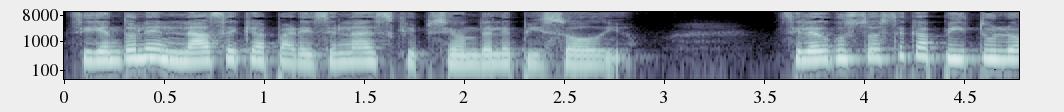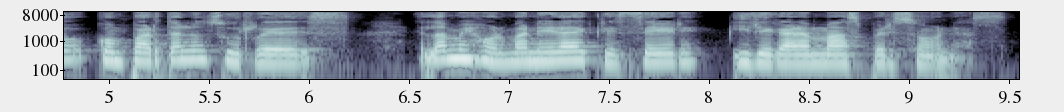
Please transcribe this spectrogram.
siguiendo el enlace que aparece en la descripción del episodio. Si les gustó este capítulo, compártanlo en sus redes es la mejor manera de crecer y llegar a más personas.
